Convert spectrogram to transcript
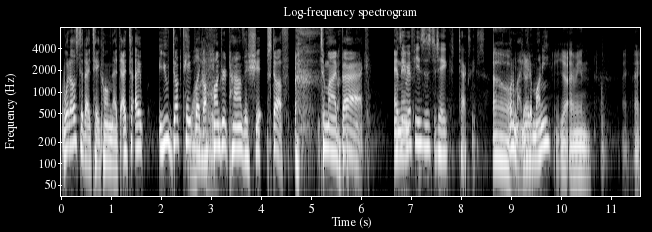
What else did I take home that day? I t- I, you duct taped like a hundred pounds of shit stuff to my back. And Because he refuses to take taxis. Oh, what am I okay. made of money? Yeah, I mean, I, I,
